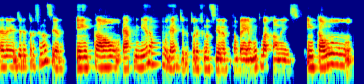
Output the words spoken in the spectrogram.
ela é diretora financeira. Então, é a primeira mulher diretora financeira também, é muito bacana isso. Então,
